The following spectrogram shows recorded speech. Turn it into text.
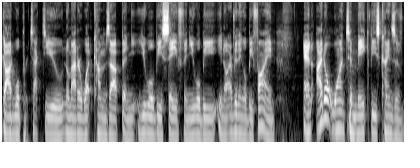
God will protect you no matter what comes up, and you will be safe, and you will be you know everything will be fine and I don't want to make these kinds of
